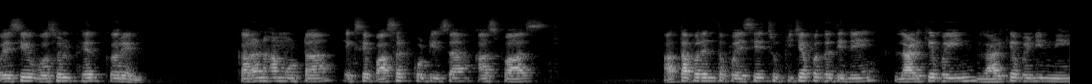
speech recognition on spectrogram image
पैसे वसूल फेर करेल. कारण हा मोठा एकशे पासष्ट कोटीचा आसपास आतापर्यंत पैसे चुकीच्या पद्धतीने लाडके बहीण लाडक्या बहिणींनी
